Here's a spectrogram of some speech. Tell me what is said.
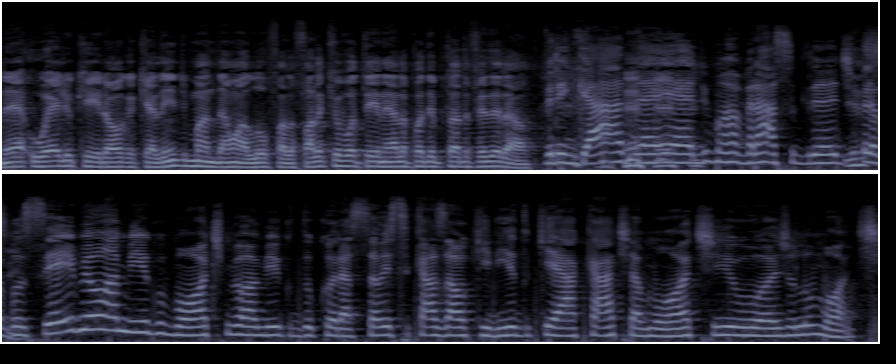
Né? O Hélio Queiroga, que além de mandar um alô, fala, fala que eu votei nela para deputada federal. Obrigada, Hélio. Um abraço grande para assim. você e meu amigo Motti, meu amigo do coração, esse casal querido que é a Kátia Motti e o Ângelo Motti.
